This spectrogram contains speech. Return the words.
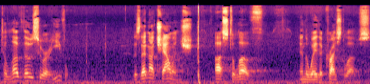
to love those who are evil, does that not challenge us to love in the way that Christ loves?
